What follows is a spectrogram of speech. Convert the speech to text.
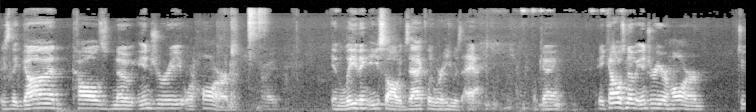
is that God caused no injury or harm right, in leaving Esau exactly where he was at. Okay? He caused no injury or harm to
